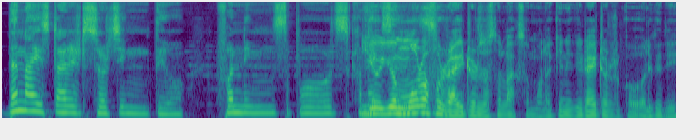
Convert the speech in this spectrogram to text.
देन आई स्टार्टेड सर्चिङ त्यो फन्डिङ सपोर्ट्स यो यो मोर अफ अ राइटर जस्तो लाग्छ मलाई किनकि राइटरहरूको अलिकति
